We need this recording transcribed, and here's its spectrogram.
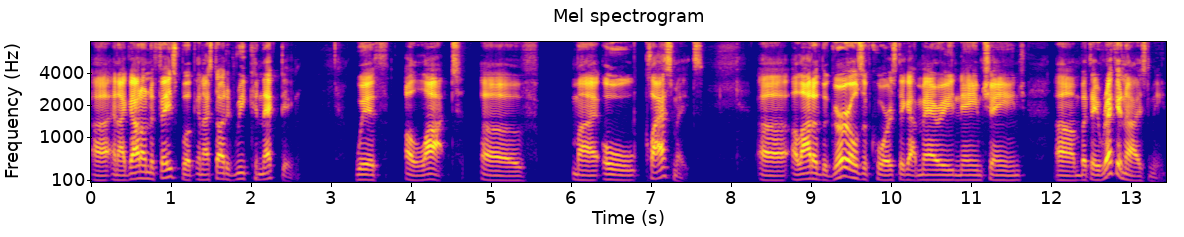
Uh, and I got onto Facebook and I started reconnecting with a lot of my old classmates. Uh, a lot of the girls, of course, they got married, name change, um, but they recognized me.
